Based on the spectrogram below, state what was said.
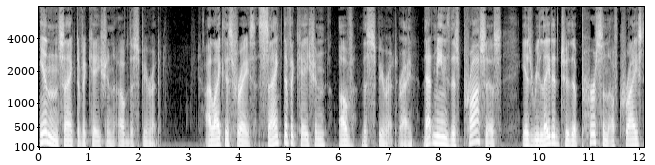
in sanctification of the Spirit. I like this phrase, sanctification of the Spirit. Right. That means this process is related to the person of Christ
